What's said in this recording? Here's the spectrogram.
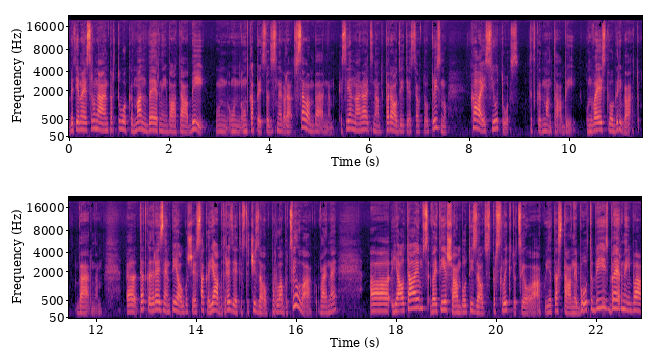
Bet, ja mēs runājam par to, ka man bērnībā tā bija, un, un, un kāpēc tad es nevarētu savam bērnam, es vienmēr aicinātu paraudzīties caur to prizmu, kā es jutos, tad, kad man tā bija, un vai es to gribētu bērnam. Uh, tad, kad reizēm pieaugušie saka, jā, bet redziet, es taču izaugu par labu cilvēku, vai ne? Uh, Jautājums, vai tiešām būtu izaudzis par sliktu cilvēku, ja tas tā nebūtu bijis bērnībā.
